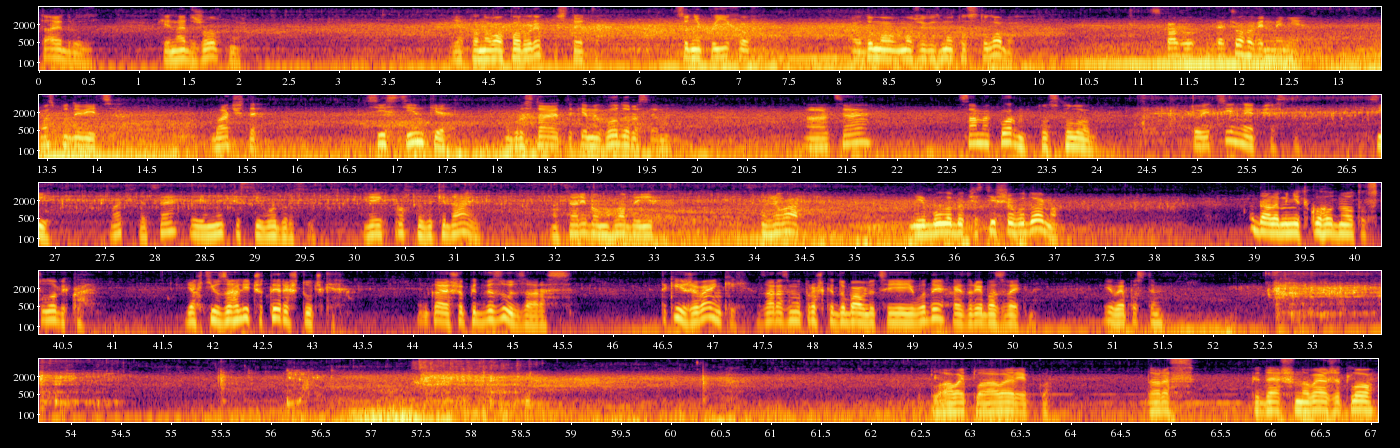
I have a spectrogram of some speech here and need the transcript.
Вітаю, друзі. Кінець жовтня. Я планував пару риб пустити. Сьогодні поїхав, думав, може візьму товстолоба. Скажу, для чого він мені. Ось подивіться. Бачите, ці стінки обростають такими водорослями. А це саме корм товстолоба. То і ці нитчасті. Ці. Бачите, це є нитчасті водорослі. Я їх просто викидаю, а ця риба могла би їх споживати. І було б частіше водойма. Дали мені такого одного толстолобіка. Я хотів взагалі 4 штучки. Він каже, що підвезуть зараз. Такий живенький. Зараз йому трошки добавлю цієї води, хай риба звикне. І випустимо. Плавай, плавай, рибко. Зараз підеш в нове житло.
